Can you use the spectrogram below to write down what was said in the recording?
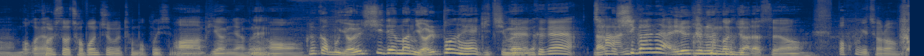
어, 먹어요. 벌써 저번 주부터 먹고 있습니다. 아, 비염약을. 네. 어. 그러니까 뭐 10시 되면 10번 해, 기침을. 네, 그게 뭐잘 안- 시간을 알려 주는 건 줄 알았어요. 뻐꾸기처럼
